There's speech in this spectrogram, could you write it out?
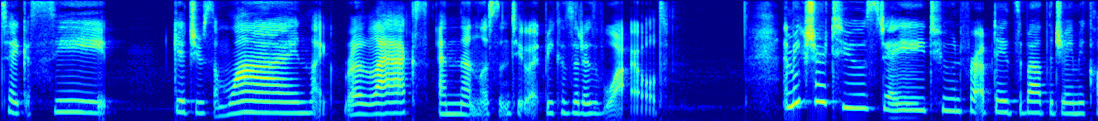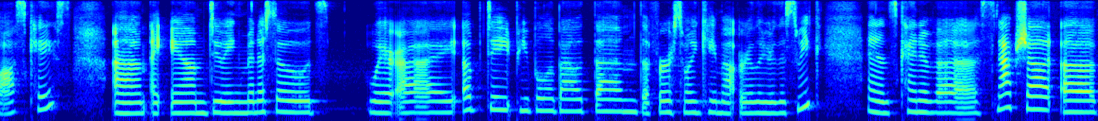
take a seat, get you some wine, like relax, and then listen to it because it is wild. And make sure to stay tuned for updates about the Jayme Closs case. Um, I am doing minisodes where I update people about them. The first one came out earlier this week, and it's kind of a snapshot of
